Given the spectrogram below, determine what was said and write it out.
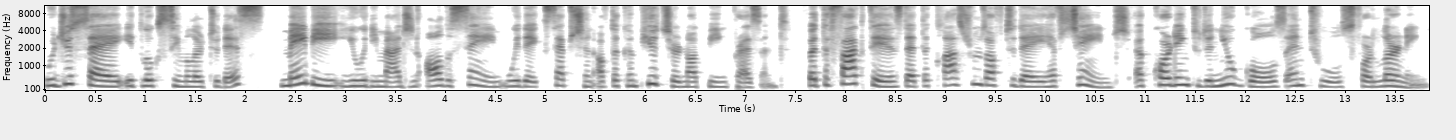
Would you say it looks similar to this? Maybe you would imagine all the same, with the exception of the computer not being present. But the fact is that the classrooms of today have changed according to the new goals and tools for learning.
